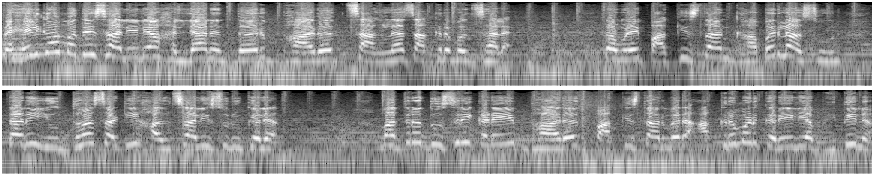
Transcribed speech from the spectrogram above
पहलगाममध्ये झालेल्या हल्ल्यानंतर भारत चांगलाच आक्रमक झालाय. त्यामुळे पाकिस्तान घाबरला असून त्याने युद्धासाठी हालचाली सुरू केल्या. मात्र दुसरीकडे भारत पाकिस्तानवर आक्रमण करेल या भीतीनं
